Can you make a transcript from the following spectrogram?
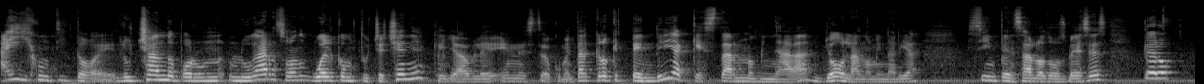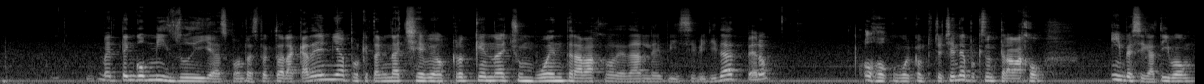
ahí juntito, eh, luchando por un lugar, son Welcome to Chechenia, que ya hablé en este documental. Creo que tendría que estar nominada, yo la nominaría sin pensarlo dos veces, pero me tengo mis dudillas con respecto a la academia, porque también HBO creo que no ha hecho un buen trabajo de darle visibilidad, pero ojo con Welcome to Chechenia, porque es un trabajo investigativo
